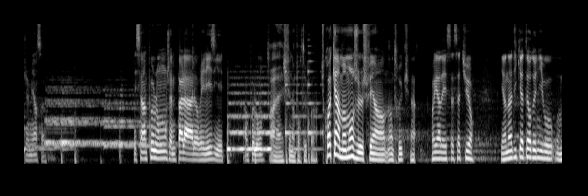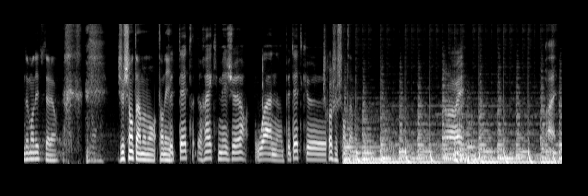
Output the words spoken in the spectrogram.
J'aime bien ça. Mais c'est un peu long, j'aime pas la, le release, il est un peu long. Ouais, je fais n'importe quoi. Je crois qu'à un moment, je, fais un, truc. Ah, regardez, ça sature. Il y a un indicateur de niveau, on me demandait tout à l'heure. je chante à un moment, attendez. Peut-être Rec Measure One. Peut-être que. Je crois que je chante à un moment. Ah ouais. Ouais.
